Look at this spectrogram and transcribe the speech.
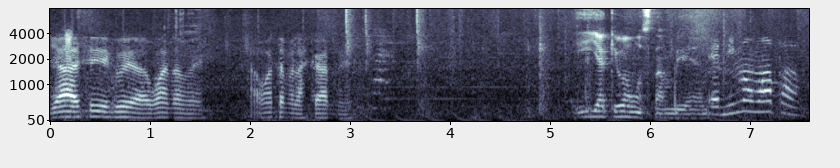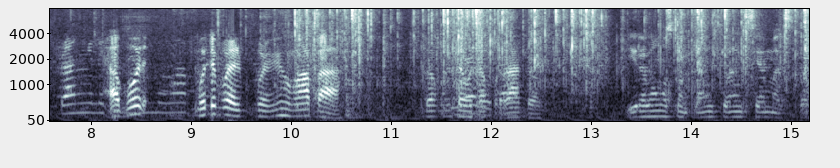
ya, sí, güey, aguántame. Aguántame las carnes. Y aquí vamos también. El mismo mapa. Frank elige Ah, el mismo mapa. Vote por el, por el mismo mapa. Todo el mundo está votando por random. Y ahora vamos contra un clan que se llama Stat.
